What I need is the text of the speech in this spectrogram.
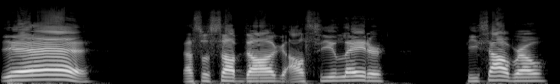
Yeah! That's what's up, dog. I'll see you later. Peace out, bro.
